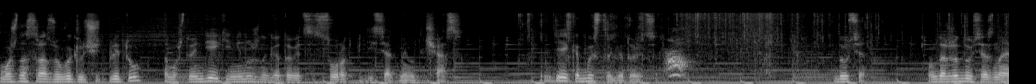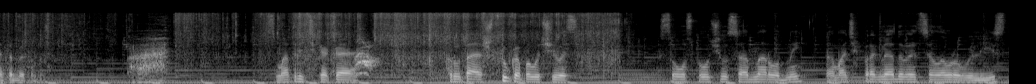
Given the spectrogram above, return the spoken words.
можно сразу выключить плиту, потому что индейке не нужно готовиться 40-50 минут, час. Индейка быстро готовится. Дуся. Он даже Дуся знает об этом. А, Смотрите, какая крутая штука получилась. Соус получился однородный. Томатик проглядывается, лавровый лист.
